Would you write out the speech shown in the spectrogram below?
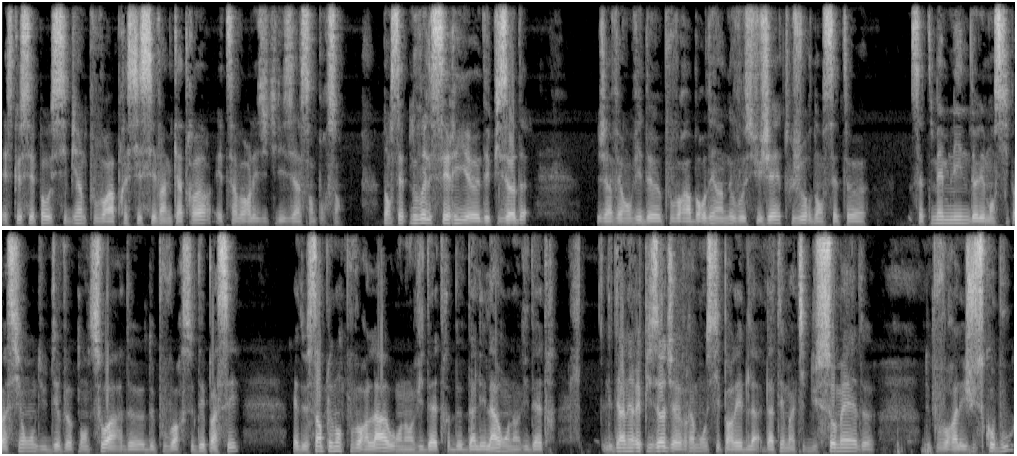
Est-ce que c'est pas aussi bien de pouvoir apprécier ces 24 heures et de savoir les utiliser à 100% Dans cette nouvelle série euh, d'épisodes, j'avais envie de pouvoir aborder un nouveau sujet, toujours dans cette, euh, cette même ligne de l'émancipation, du développement de soi, de, de pouvoir se dépasser et de simplement pouvoir là où on a envie d'être, d'aller là où on a envie d'être. Les derniers épisodes, j'avais vraiment aussi parlé de la, thématique du sommet, de, de pouvoir aller jusqu'au bout,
